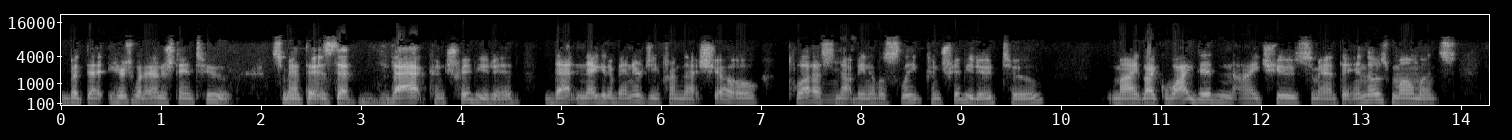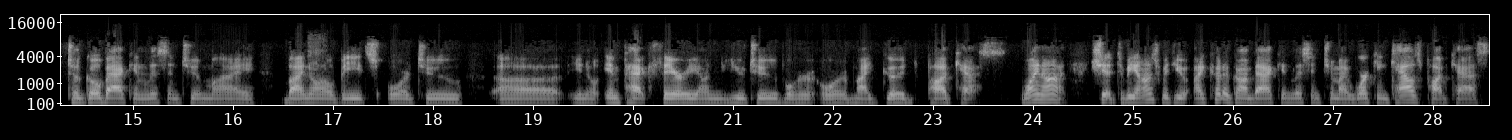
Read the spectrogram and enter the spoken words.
but that here's what I understand too, Samantha, is that that contributed that negative energy from that show plus Mhm. not being able to sleep contributed to my like why didn't I choose Samantha in those moments to go back and listen to my binaural beats or to uh, you know impact theory on YouTube or or my good podcasts. Why not? Shit, to be honest with you, I could have gone back and listened to my Working Cows podcast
